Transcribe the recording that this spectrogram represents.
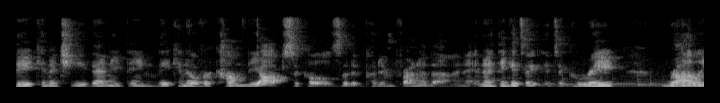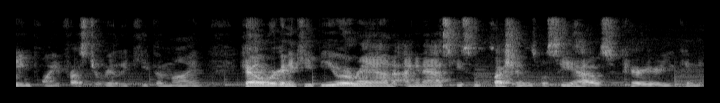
they can achieve anything, they can overcome the obstacles that it put in front of them. And, and I think it's a it's a great rallying point for us to really keep in mind. Carol, we're going to keep you around. I'm going to ask you some questions. We'll see how superior you can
